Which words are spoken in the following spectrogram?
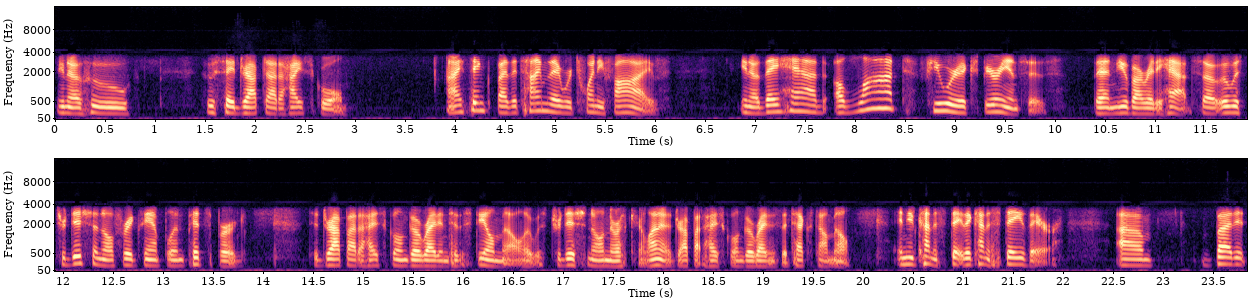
you know, who who say dropped out of high school, I think by the time they were 25, you know, they had a lot fewer experiences than you've already had. So it was traditional, for example, in Pittsburgh, to drop out of high school and go right into the steel mill. It was traditional in North Carolina to drop out of high school and go right into the textile mill, and you'd kind of stay. They kind of stay there. Um, but it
